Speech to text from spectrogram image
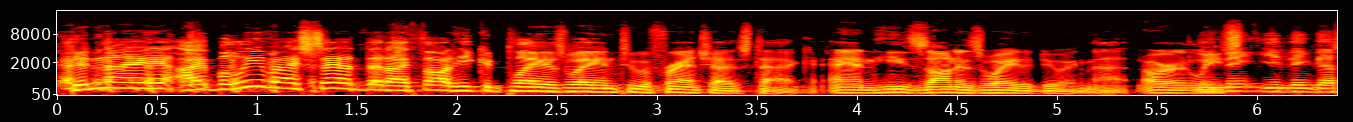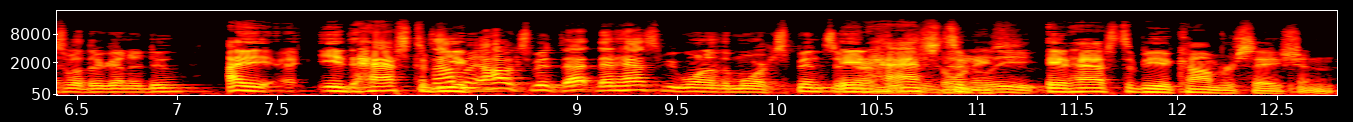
Didn't I? I believe I said that I thought he could play his way into a franchise tag, and he's on his way to doing that, or at You least think, you think that's what they're going to do? I. It has to How, be. mu- A, how expensive? That, that has to be one of the more expensive. it has to. in the league. It has to be a conversation.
